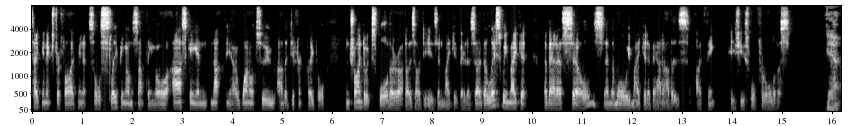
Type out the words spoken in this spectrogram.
taking an extra five minutes or sleeping on something or asking and you know one or two other different people and trying to explore those ideas and make it better. So the less we make it about ourselves and the more we make it about others, I think is useful for all of us. Yeah.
